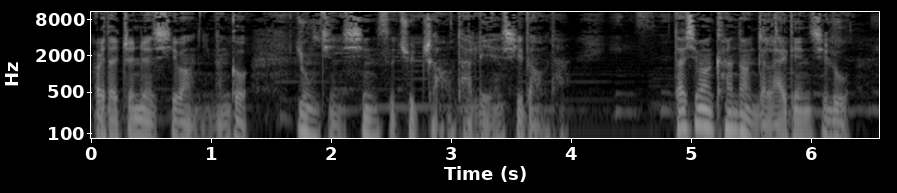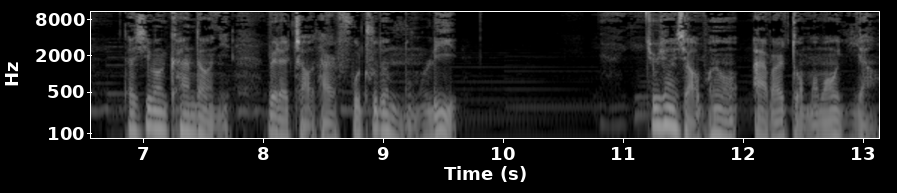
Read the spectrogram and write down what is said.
而她真正希望你能够用尽心思去找她，联系到她，她希望看到你的来电记录，他希望看到你为了找他而付出的努力。就像小朋友爱玩躲猫猫一样，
